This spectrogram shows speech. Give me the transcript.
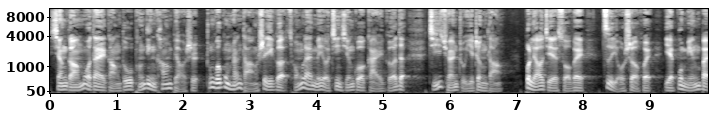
香港末代港督彭定康表示，中国共产党是一个从来没有进行过改革的极权主义政党，不了解所谓。自由社会也不明白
